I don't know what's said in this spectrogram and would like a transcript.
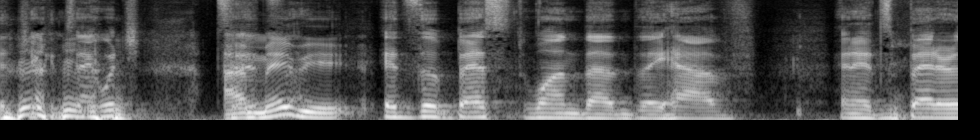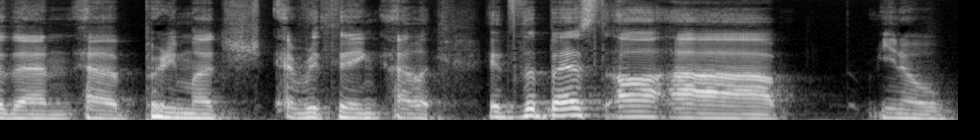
uh, chicken sandwich. Uh, it's- maybe. it's the best one that they have, and it's better than uh, pretty much everything. It's the best. Uh, uh, you know,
